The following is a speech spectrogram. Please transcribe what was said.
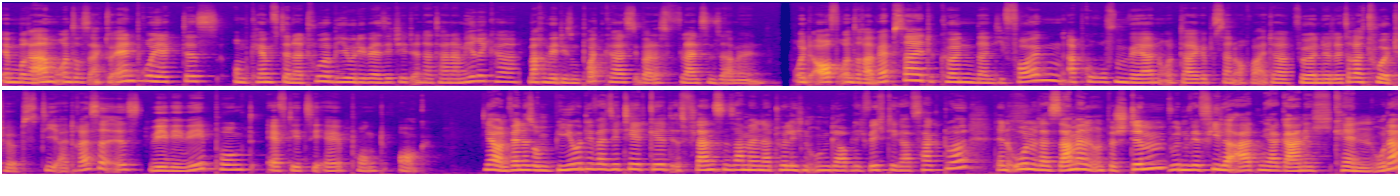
Im Rahmen unseres aktuellen Projektes Umkämpfte Natur, Biodiversität in Lateinamerika machen wir diesen Podcast über das Pflanzensammeln. Und auf unserer Website können dann die Folgen abgerufen werden und da gibt es dann auch weiterführende Literaturtipps. Die Adresse ist www.ftcl.org. Ja, und wenn es um Biodiversität geht, ist Pflanzensammeln natürlich ein unglaublich wichtiger Faktor, denn ohne das Sammeln und Bestimmen würden wir viele Arten ja gar nicht kennen, oder?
